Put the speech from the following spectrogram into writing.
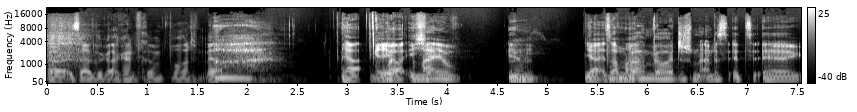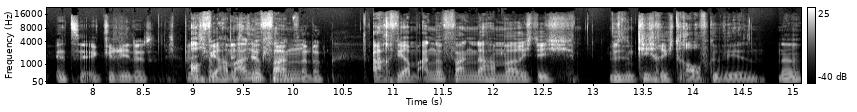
Ja, ist also gar kein Fremdwort. Ja, ja Gregor, ich. Ja. Mhm. Ja, sag Worüber mal. haben wir heute schon alles äh, geredet? Ich, Ach, ich wir hab haben angefangen-. Ach, wir haben angefangen, da haben wir richtig, wir sind kichrig drauf gewesen. Ne?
